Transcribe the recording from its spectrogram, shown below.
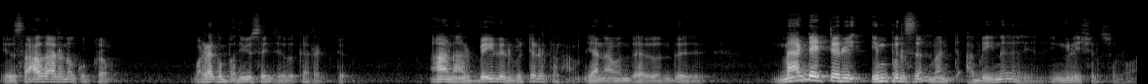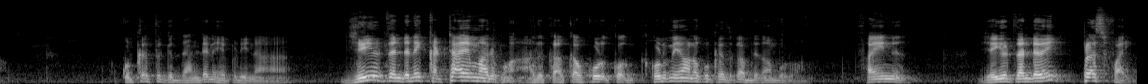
இது சாதாரண குற்றம். வழக்கு பதிவு செஞ்சது கரெக்டு ஆனால் பெயிலில் விட்டிருக்கலாம். ஏன்னா வந்து அது வந்து மேண்டேட்டரி இம்ப்ரிசன்மெண்ட் அப்படின்னு இங்கிலீஷில் சொல்லுவாங்க. குற்றத்துக்கு தண்டனை எப்படின்னா ஜெயில் தண்டனை கட்டாயமாக இருக்கும். அது கொடு- கொ- கொடுமையான குற்றத்துக்கு அப்படி தான் போடுவாங்க. ஃபைனு ஜெயில் தண்டனை ப்ளஸ் ஃபைன்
